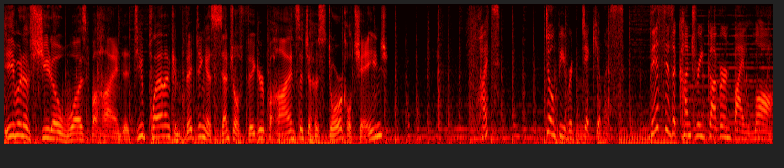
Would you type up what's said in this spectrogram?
Even if Shido was behind it, do you plan on convicting a central figure behind such a historical change? What? Don't be ridiculous. This is a country governed by law.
